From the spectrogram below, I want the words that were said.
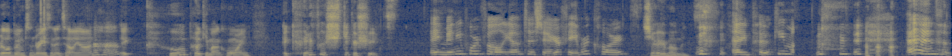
Rillaboom, Cinderace, and Inteleon. Uh huh. a cool Pokemon coin, a Cuttlefish sticker sheets. A mini portfolio to share your favorite cards. Share your moments. a Pokemon. and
